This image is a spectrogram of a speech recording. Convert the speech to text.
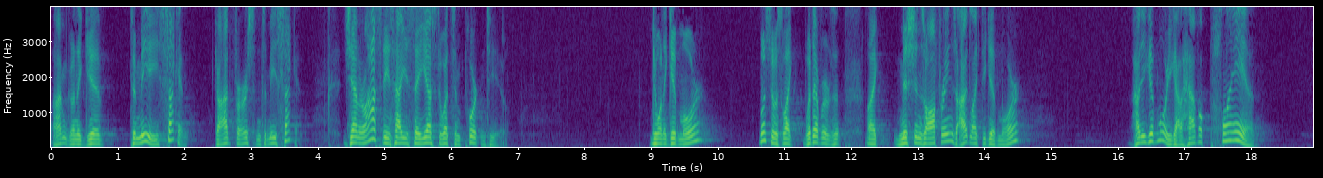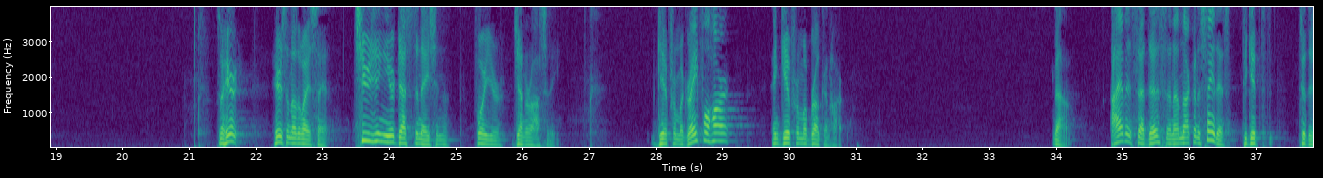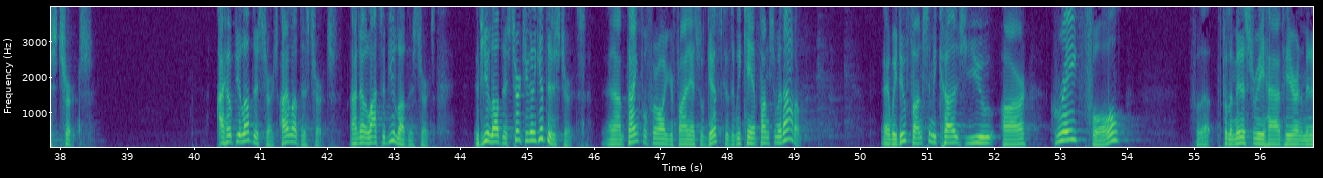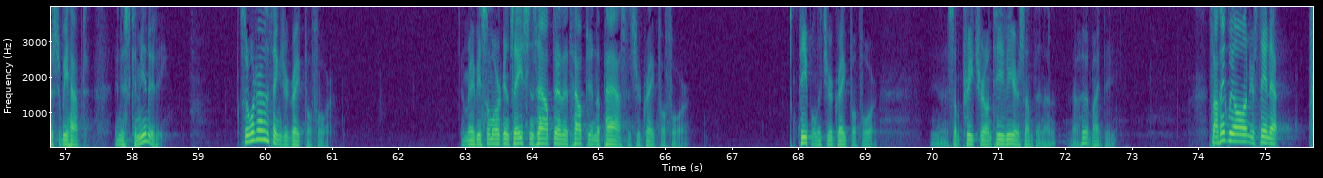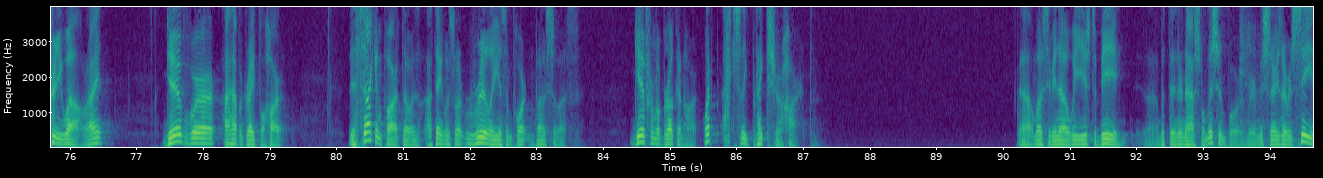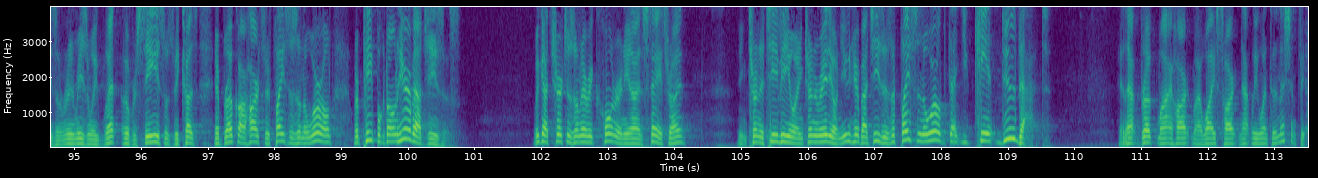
I'm going to give to me second. God first and to me second. Generosity is how you say yes to what's important to you. You want to give more? Most of us like whatever, like missions offerings. I'd like to give more. How do you give more? You got to have a plan. So here, Here's another way to say it choosing your destination for your generosity. Give from a grateful heart and give from a broken heart. Now, I haven't said this, and I'm not going to say this to give to this church. I hope you love this church. I love this church. I know lots of you love this church. If you love this church, you're going to get to this church. And I'm thankful for all your financial gifts because we can't function without them. And we do function because you are grateful for the, for the ministry we have here and the ministry we have in this community. So, what are the things you're grateful for? There may be some organizations out there that helped you in the past that you're grateful for. People that you're grateful for. You know, some preacher on TV or something. I don't know who it might be. So I think we all understand that pretty well, right? Give where I have a grateful heart. The second part, though, is, I think was what really is important to most of us. Give from a broken heart. What actually breaks your heart? Now, most of you know we used to be uh, with the International Mission Board. We were missionaries overseas, and the reason we went overseas was because it broke our hearts. There's places in the world where people don't hear about Jesus. We got churches on every corner in the United States, right? You can turn the TV on, you can turn the radio on, you can hear about Jesus. There's places in the world that you can't do that. And that broke my heart, my wife's heart, and that we went to the mission field.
